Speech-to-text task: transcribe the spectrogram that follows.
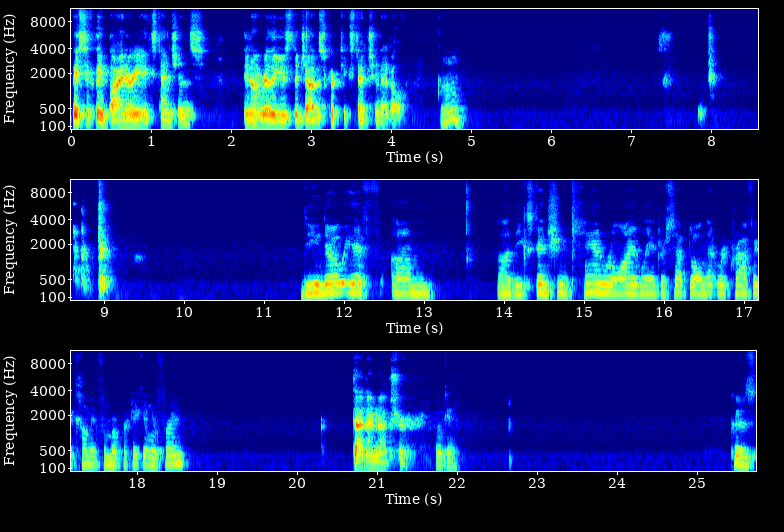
basically binary extensions. They don't really use the JavaScript extension at all. Oh. Do you know if um, uh, the extension can reliably intercept all network traffic coming from a particular frame? That I'm not sure. Okay. Because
